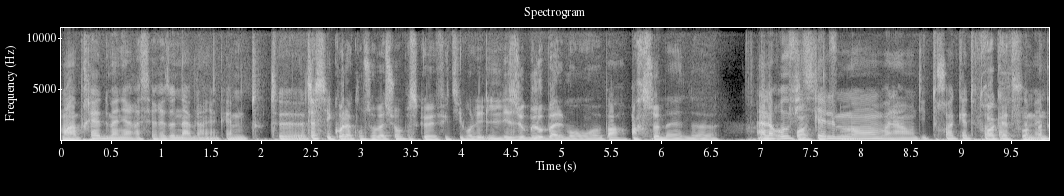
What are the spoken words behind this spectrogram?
Bon, après, de manière assez raisonnable, hein, il y a quand même toute. euh, Ça, c'est quoi la consommation? Parce que effectivement, les, les œufs globalement euh, par, par semaine, euh, Alors, officiellement, voilà, on dit 3-4 fois 3 par 4 fois, semaine.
